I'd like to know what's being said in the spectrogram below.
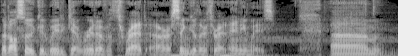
but also a good way to get rid of a threat or a singular threat, anyways. Um,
